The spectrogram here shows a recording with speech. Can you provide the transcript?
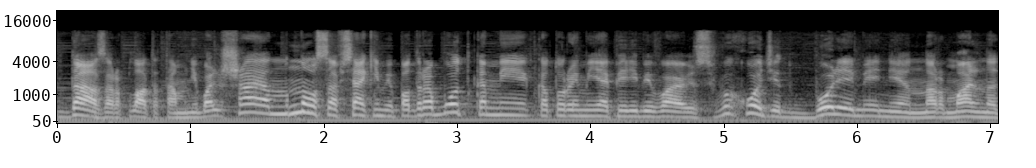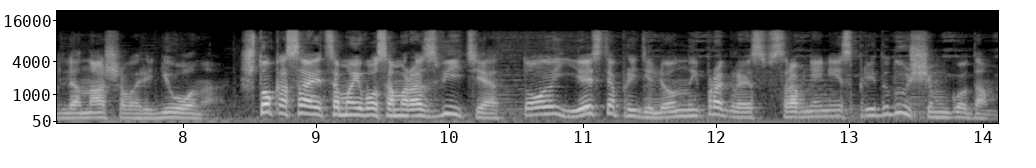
Да, зарплата там небольшая, но со всякими подработками, которыми я перебиваюсь, выходит более-менее нормально для нашего региона. Что касается моего саморазвития, то есть определенный прогресс в сравнении с предыдущим годом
